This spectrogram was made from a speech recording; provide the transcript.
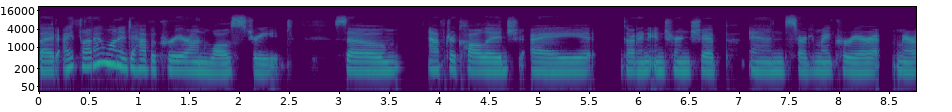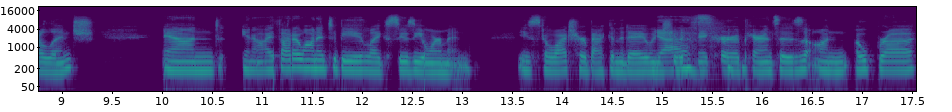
but I thought I wanted to have a career on Wall Street. So after college, I got an internship and started my career at Merrill Lynch. And, you know, I thought I wanted to be like Susie Orman. I used to watch her back in the day when yes. she would make her appearances on Oprah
